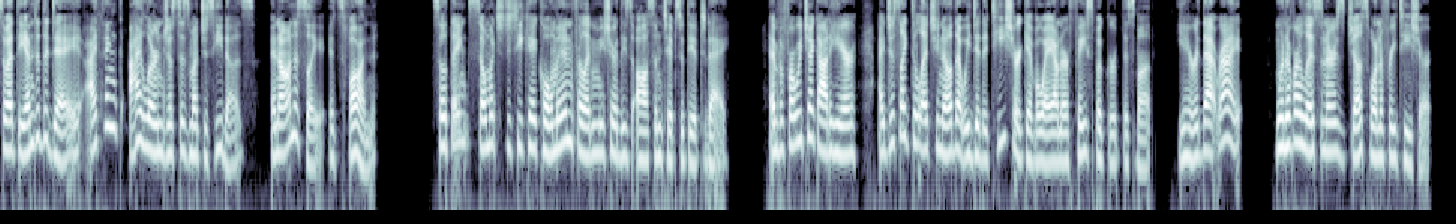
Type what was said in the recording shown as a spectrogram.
So at the end of the day, I think I learn just as much as he does. And honestly, it's fun. So thanks so much to TK Coleman for letting me share these awesome tips with you today. And before we check out of here, I'd just like to let you know that we did a t shirt giveaway on our Facebook group this month. You heard that right. One of our listeners just won a free t shirt.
